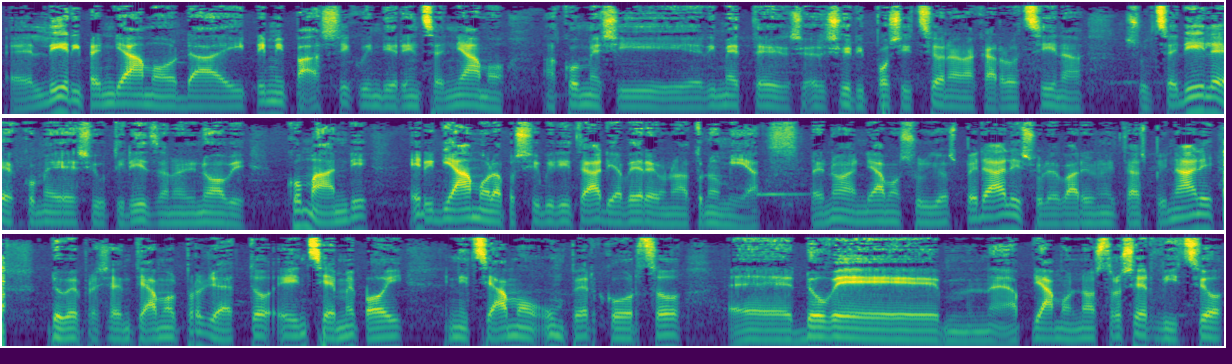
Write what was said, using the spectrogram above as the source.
eh, li riprendiamo dai primi passi, quindi rinsegniamo a come si rimette, si riposiziona la carrozzina sul sedile, come si utilizzano i nuovi comandi e ridiamo la possibilità di avere un'autonomia. E noi andiamo sugli ospedali, sulle varie unità spinali dove presentiamo il progetto e insieme poi iniziamo un percorso eh, dove mh, mm, abbiamo il nostro servizio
